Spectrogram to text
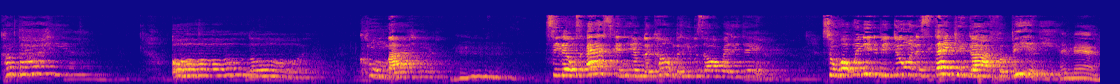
Come by here. Oh, Lord. Come by here. See, they was asking him to come, but he was already there. So what we need to be doing is thanking God for being here. Amen.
